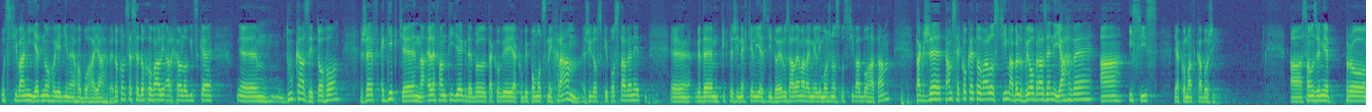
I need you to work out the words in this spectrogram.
uctívání jednoho jediného boha Jahve. Dokonce se dochovaly archeologické důkazy toho, že v Egyptě na Elefantidě, kde byl takový jakoby pomocný chrám židovský postavený, eh, kde ti, kteří nechtěli jezdit do Jeruzaléma, tak měli možnost uctívat Boha tam. Takže tam se koketovalo s tím a byl vyobrazen Jahve a Isis jako Matka Boží. A samozřejmě pro,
